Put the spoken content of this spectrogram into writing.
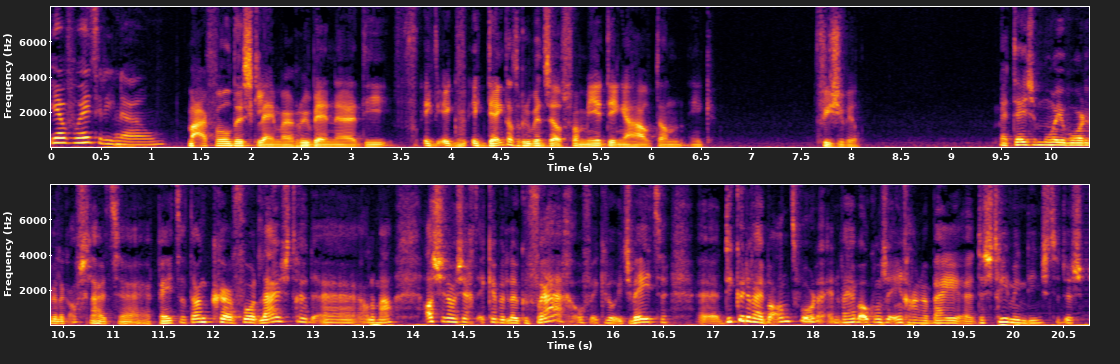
Ja, hoe heette die nou? Maar full disclaimer, Ruben, uh, die, ik, ik, ik denk dat Ruben zelfs van meer dingen houdt dan ik. Visueel. Met deze mooie woorden wil ik afsluiten, uh, Peter. Dank uh, voor het luisteren uh, allemaal. Als je nou zegt, ik heb een leuke vraag of ik wil iets weten, die kunnen wij beantwoorden. En we hebben ook onze ingangen bij de streamingdiensten. Dus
